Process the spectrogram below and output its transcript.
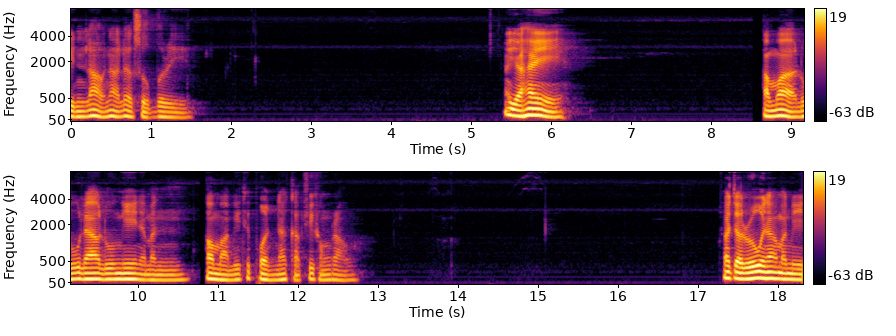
กินเหล้าน่าเลิกสูบบุหรี่อย่าให้คำว่ารู้แล้วรู้งี้เนี่ยมันเข้ามามีอิทธิพลนะกับชีวิตของเรา ถ้าจะรู้นะมันมี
